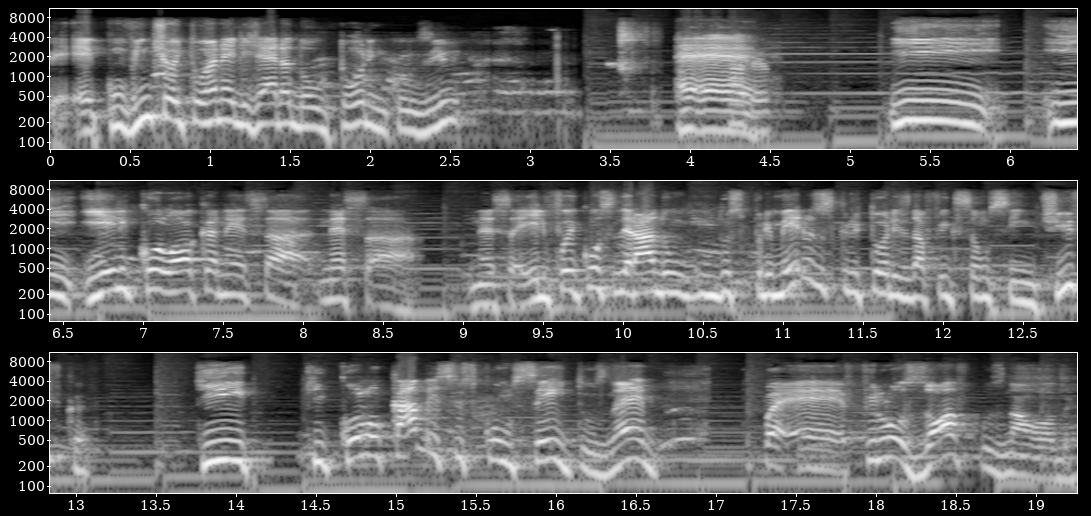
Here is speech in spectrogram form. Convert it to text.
É, com 28 anos ele já era doutor, inclusive. É, e, e, e, ele coloca nessa, nessa, nessa. Ele foi considerado um, um dos primeiros escritores da ficção científica que, que colocava esses conceitos, né? É, filosóficos na obra.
